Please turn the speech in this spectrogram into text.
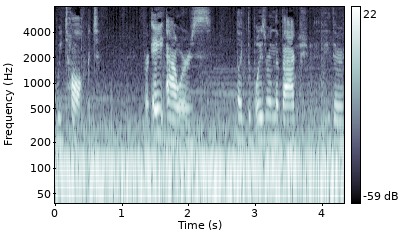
we talked for eight hours. Like the boys were in the back, either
